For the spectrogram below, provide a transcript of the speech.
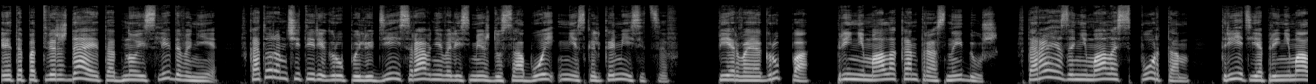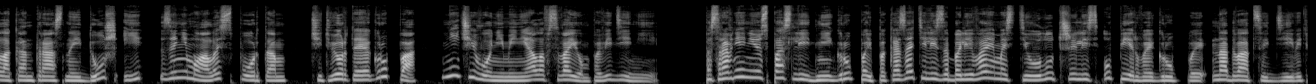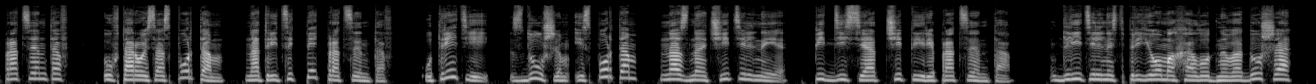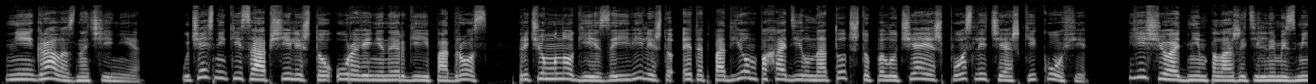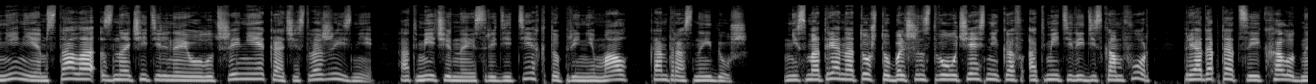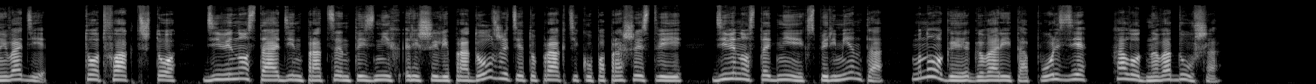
Это подтверждает одно исследование, в котором четыре группы людей сравнивались между собой несколько месяцев. Первая группа принимала контрастный душ, вторая занималась спортом, третья принимала контрастный душ и занималась спортом, четвертая группа ничего не меняла в своем поведении. По сравнению с последней группой показатели заболеваемости улучшились у первой группы на 29%, у второй со спортом на 35%, у третьей с душем и спортом на значительные 54%. Длительность приема холодного душа не играла значения. Участники сообщили, что уровень энергии подрос, причем многие заявили, что этот подъем походил на тот, что получаешь после чашки кофе. Еще одним положительным изменением стало значительное улучшение качества жизни, отмеченное среди тех, кто принимал контрастный душ. Несмотря на то, что большинство участников отметили дискомфорт при адаптации к холодной воде, тот факт, что 91% из них решили продолжить эту практику по прошествии 90 дней эксперимента, многое говорит о пользе холодного душа.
